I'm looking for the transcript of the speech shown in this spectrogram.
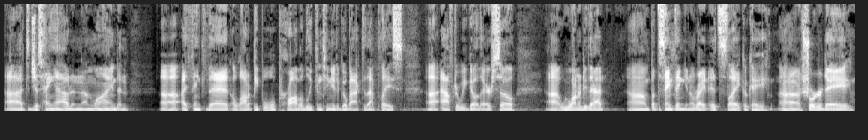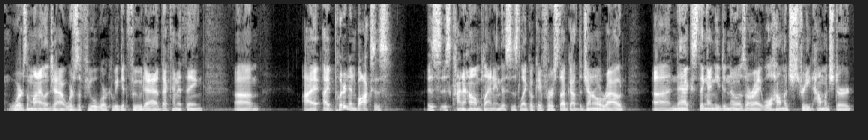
uh, to just hang out and unwind. And uh, I think that a lot of people will probably continue to go back to that place uh, after we go there. So uh, we want to do that. Um, but the same thing, you know, right? It's like, okay, uh, shorter day. Where's the mileage at? Where's the fuel? Where can we get food at? That kind of thing. Um, I I put it in boxes Is is kind of how I'm planning this. Is like okay, first I've got the general route. Uh, next thing I need to know is all right. Well, how much street? How much dirt?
